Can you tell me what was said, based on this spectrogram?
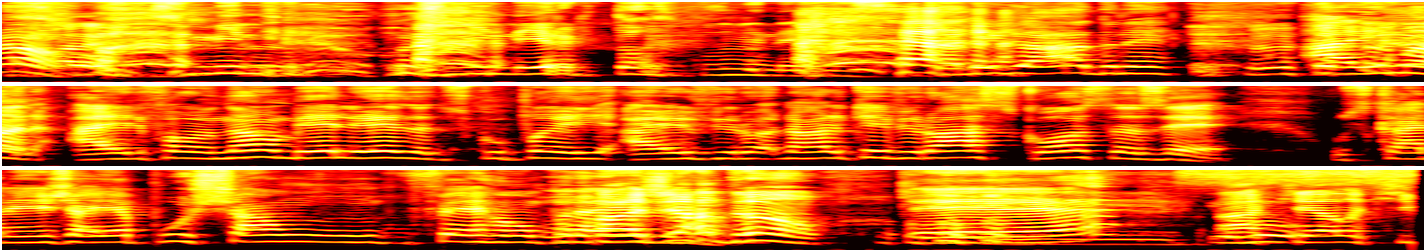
não, Os, mine... Os mineiros que torcem pro Fluminense. tá ligado, né? Aí, mano, aí ele falou, não, beleza, desculpa aí. Aí ele virou, na hora que ele virou as costas, Zé, os carinhas já iam puxar um, um ferrão Um pra ele. mano. rajadão. É. Aquela que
